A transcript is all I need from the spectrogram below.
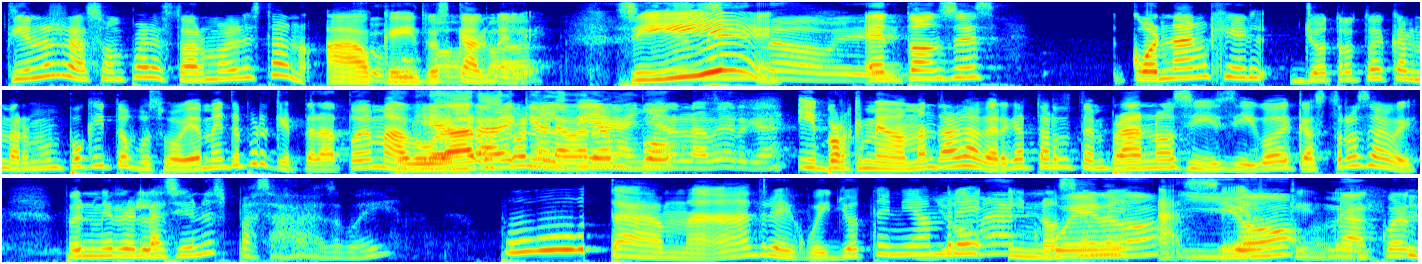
¿tienes razón para estar molesta? No. Ah, ok, Como entonces papá. cálmele. Sí. lindo, güey. Entonces, con Ángel, yo trato de calmarme un poquito, pues obviamente porque trato de madurar con que el la tiempo. a la verga. Y porque me va a mandar a la verga tarde o temprano si sigo de castrosa, güey. Pero en mis relaciones pasadas, güey. Puta madre, güey. Yo tenía hambre Yo me y no se me Yo güey. me acuerdo.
